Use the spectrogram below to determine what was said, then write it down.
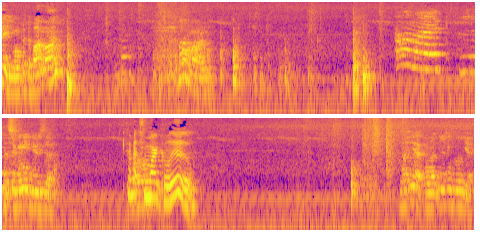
Okay, you want to put the bottom on? Put the bottom on. Let's see, we need to use the. How about some more glue? Not yet. We're not using glue yet.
